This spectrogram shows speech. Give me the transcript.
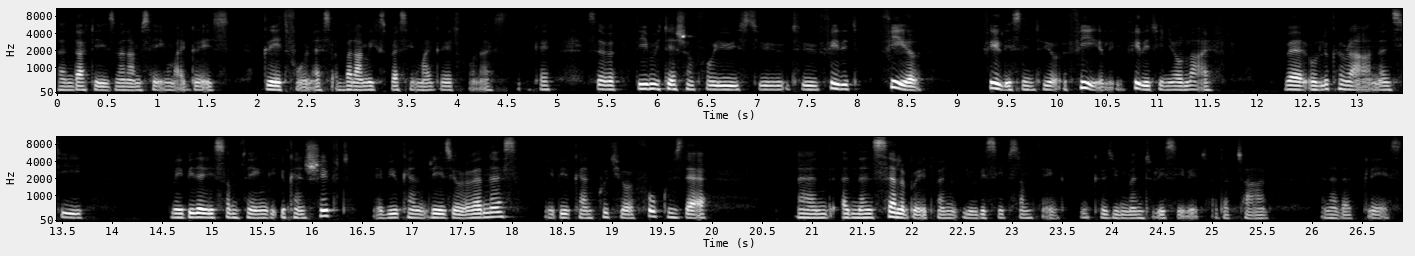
And that is when I'm saying my grace, gratefulness, but I'm expressing my gratefulness. Okay. So the invitation for you is to, to feel it, feel, feel this into your, feel, feel it in your life, where or look around and see maybe there is something you can shift, maybe you can raise your awareness, maybe you can put your focus there and and then celebrate when you receive something because you meant to receive it at that time and at that place.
